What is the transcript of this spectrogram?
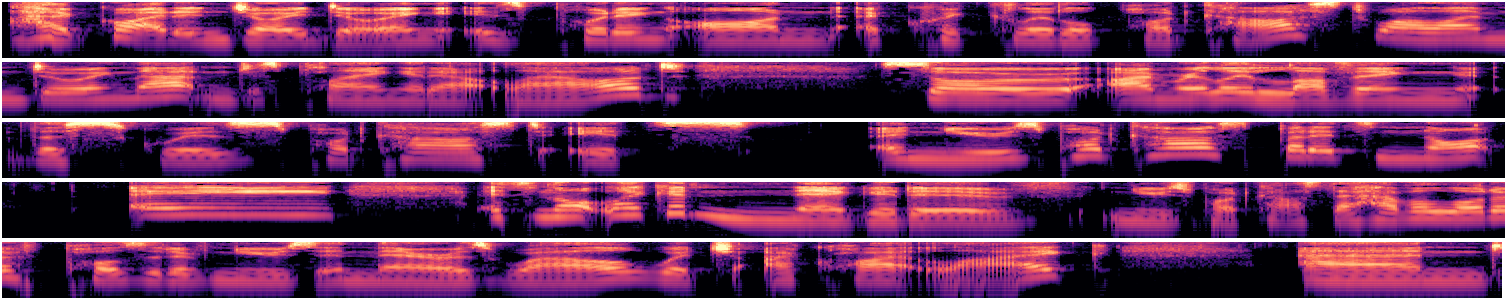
I quite enjoy doing is putting on a quick little podcast while I'm doing that and just playing it out loud. So I'm really loving the Squiz podcast. It's a news podcast, but it's not a, it's not like a negative news podcast. They have a lot of positive news in there as well, which I quite like. And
